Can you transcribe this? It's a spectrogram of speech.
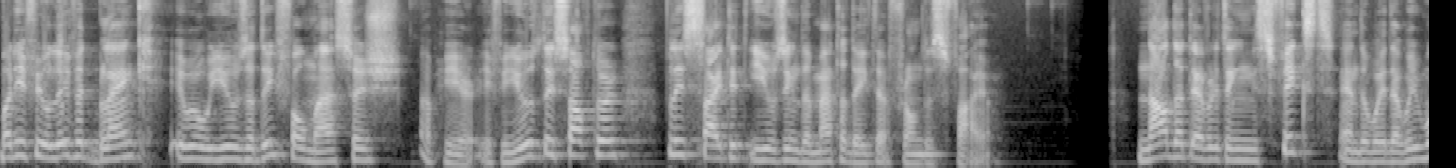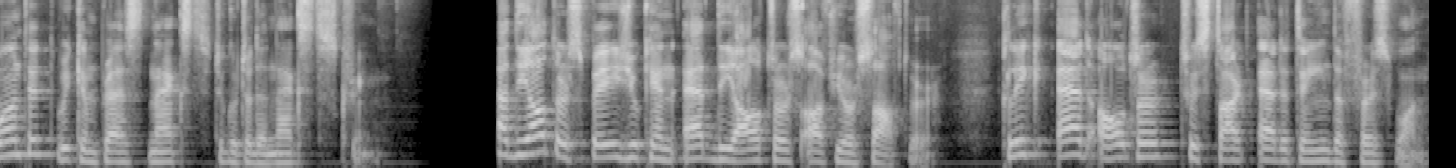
but if you leave it blank, it will use a default message up here. If you use this software, please cite it using the metadata from this file. Now that everything is fixed and the way that we want it, we can press next to go to the next screen. At the authors page, you can add the authors of your software. Click add alter to start editing the first one.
